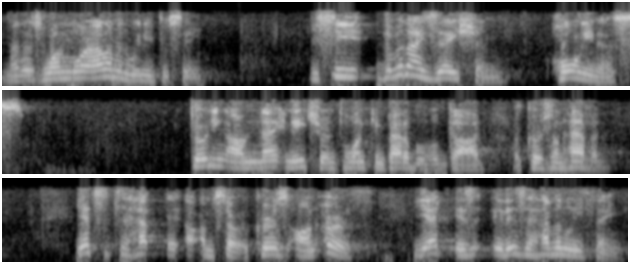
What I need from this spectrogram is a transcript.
Now there's one more element we need to see. You see, divinization, holiness, turning our na- nature into one compatible with God, occurs on heaven. Yet he- eh, I'm sorry, occurs on earth. Yet is, it is a heavenly thing.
